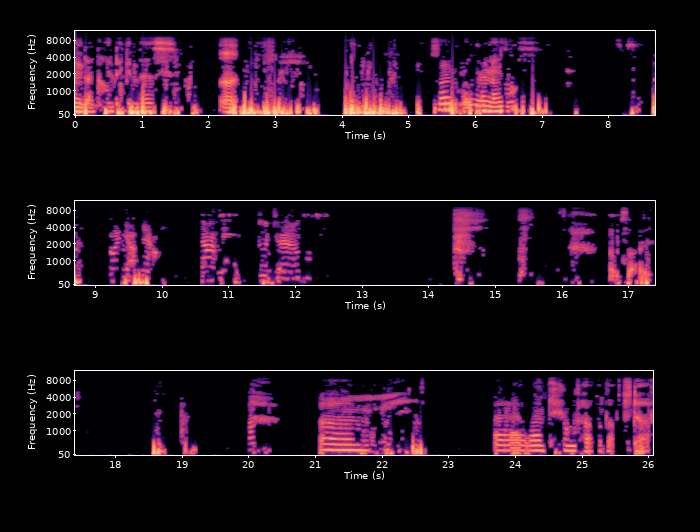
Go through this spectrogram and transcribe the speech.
and I can't take this. Uh, for the noises. Good job. I'm sorry. Um, I want to talk about stuff.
